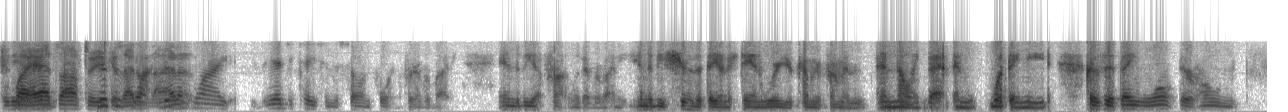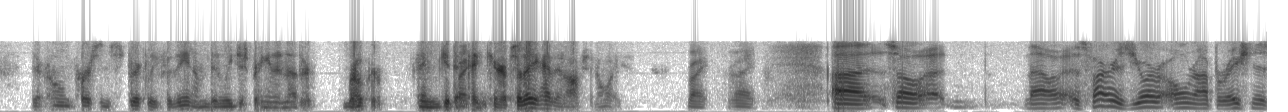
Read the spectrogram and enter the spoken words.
it my is. hats off to you because I don't. Why, I don't. This is why the education is so important for everybody, and to be upfront with everybody, and to be sure that they understand where you're coming from and and knowing that and what they need. Because if they want their own their own person strictly for them, then we just bring in another broker and get that Right. taken care of. So they have that option always. Right, right. Uh, so uh, now, as far as your own operation is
